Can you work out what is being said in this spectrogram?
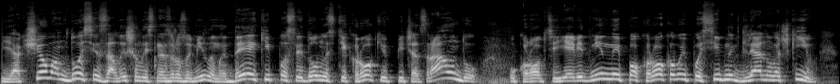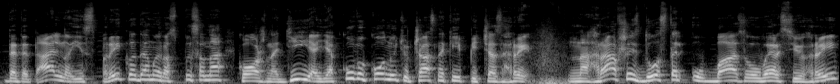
Якщо вам досі залишились незрозумілими деякі послідовності кроків під час раунду, у коробці є відмінний покроковий посібник для новачків, де детально і з прикладами розписана кожна дія, яку виконують учасники під час гри. Награвшись досталь у базову версію гри,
